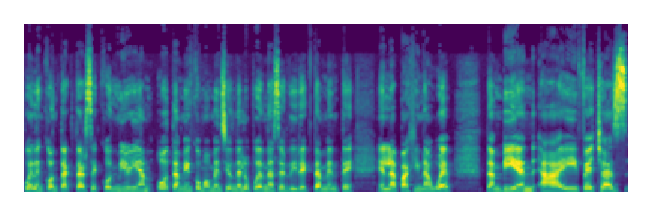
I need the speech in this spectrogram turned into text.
Pueden contactarse con Miriam o también, como mencioné, lo pueden hacer directamente en la página web. También hay fechas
